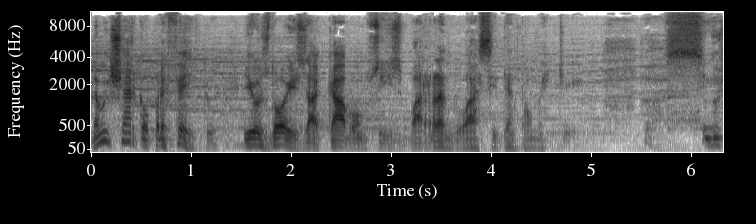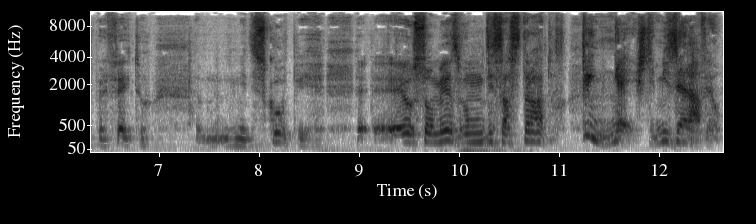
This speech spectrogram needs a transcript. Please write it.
não enxerga o prefeito e os dois acabam se esbarrando acidentalmente. Senhor prefeito, me desculpe. Eu sou mesmo um desastrado. Quem é este miserável?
